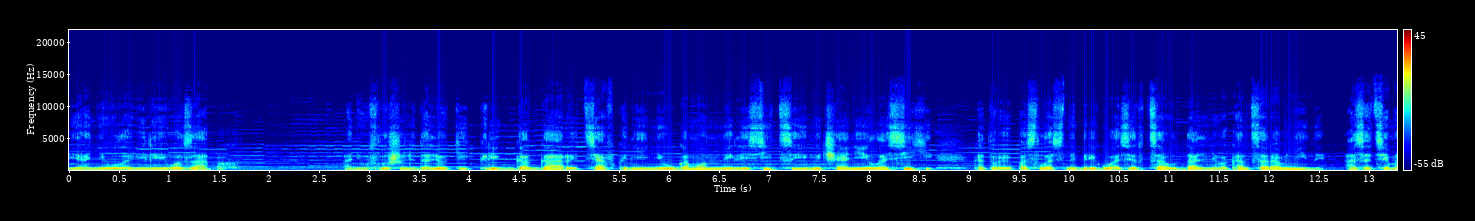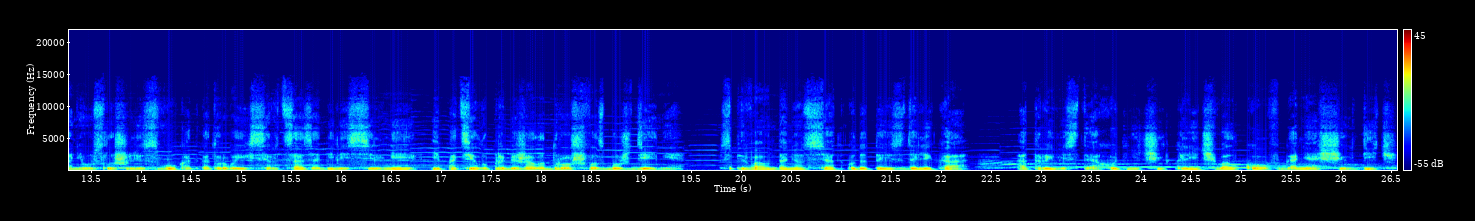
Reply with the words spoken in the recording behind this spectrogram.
и они уловили его запах. Они услышали далекий крик гагары, тявканье неугомонной лисицы и мычание лосихи — которая паслась на берегу озерца у дальнего конца равнины, а затем они услышали звук, от которого их сердца забились сильнее, и по телу пробежала дрожь возбуждения. Сперва он донесся откуда-то издалека, отрывистый охотничий клич волков, гонящих дичь.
